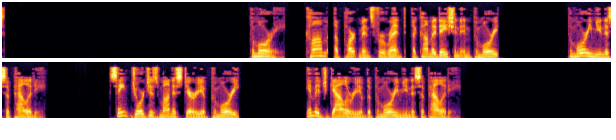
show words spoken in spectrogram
Pomorye. Com. Apartments for rent, accommodation in Pomorye Pomorye Municipality St. George's Monastery of Pomorye Image gallery of the Pomorye municipality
